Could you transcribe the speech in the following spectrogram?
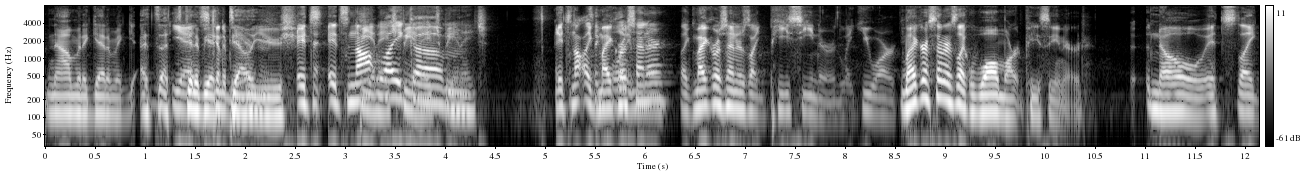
now I'm gonna get him again. It's, it's yeah, gonna it's be a gonna deluge. It's it's not B&H, like B&H, um, B&H. It's not like, like Micro Center. Mary. Like Micro Center's like PC nerd. Like you are. Micro Center's like Walmart PC nerd. No, it's like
